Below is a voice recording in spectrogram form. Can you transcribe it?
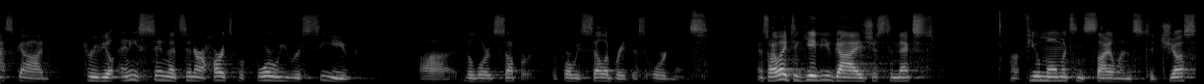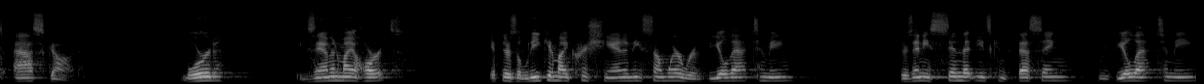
ask God to reveal any sin that's in our hearts before we receive uh, the Lord's Supper, before we celebrate this ordinance. And so I'd like to give you guys just the next a few moments in silence to just ask God, Lord, examine my heart. If there's a leak in my Christianity somewhere, reveal that to me. If there's any sin that needs confessing, reveal that to me.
